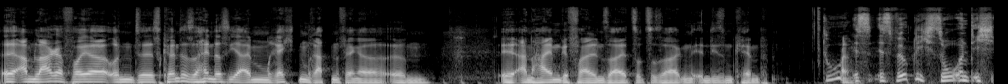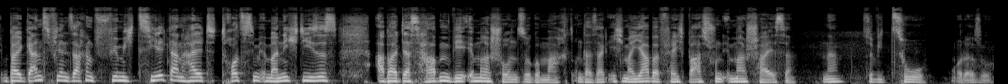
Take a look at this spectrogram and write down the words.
äh, am Lagerfeuer und äh, es könnte sein, dass ihr einem rechten Rattenfänger ähm, äh, anheimgefallen seid sozusagen in diesem Camp. Du, es ist wirklich so und ich bei ganz vielen Sachen, für mich zählt dann halt trotzdem immer nicht dieses, aber das haben wir immer schon so gemacht. Und da sage ich mal, ja, aber vielleicht war es schon immer scheiße. Ne? So wie Zoo oder so.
